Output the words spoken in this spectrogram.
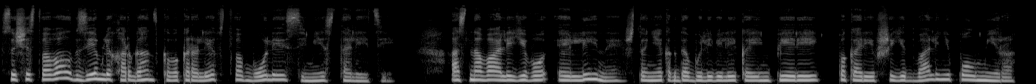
существовал в землях Арганского королевства более семи столетий. Основали его эллины, что некогда были Великой империей, покорившей едва ли не полмира,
